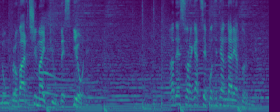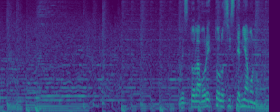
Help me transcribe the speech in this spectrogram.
Non provarci mai più, bestione. Adesso, ragazze, potete andare a dormire. Questo lavoretto lo sistemiamo noi.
